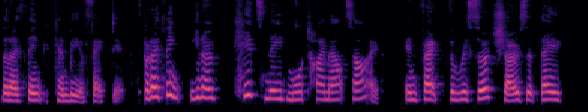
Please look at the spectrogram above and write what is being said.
that I think can be effective. But I think, you know, kids need more time outside. In fact, the research shows that they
